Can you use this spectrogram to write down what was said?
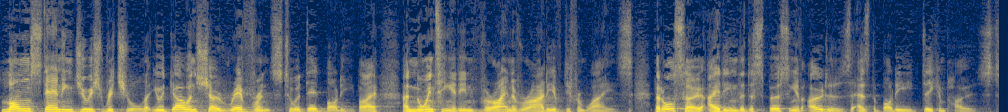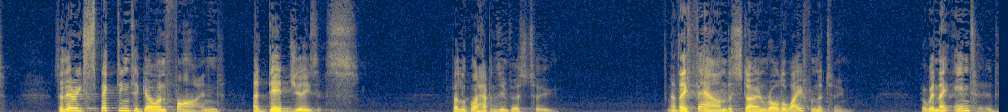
long standing Jewish ritual that you would go and show reverence to a dead body by anointing it in, a variety of different ways, but also aiding the dispersing of odours as the body decomposed. So they're expecting to go and find a dead Jesus. But look what happens in verse 2. Now they found the stone rolled away from the tomb, but when they entered,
